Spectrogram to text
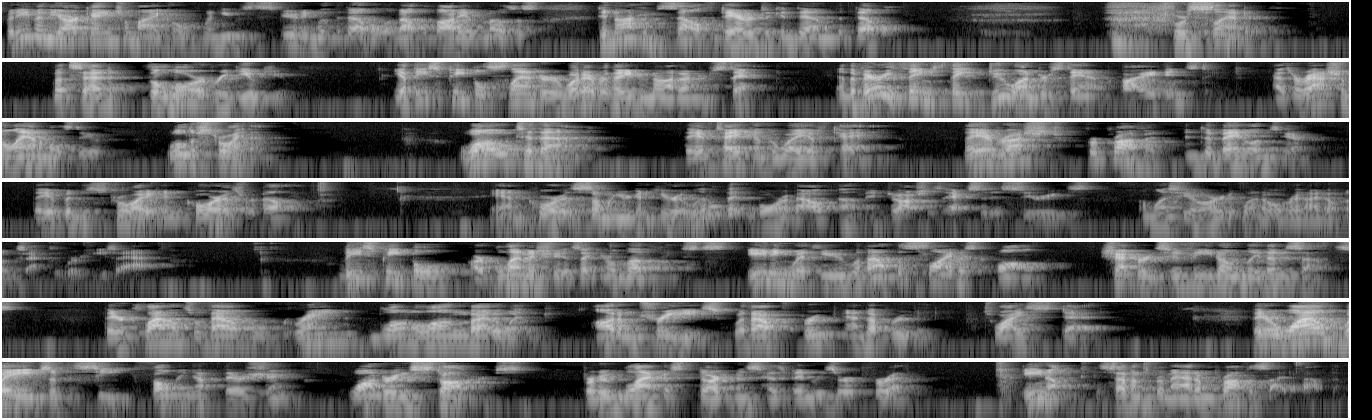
But even the archangel Michael, when he was disputing with the devil about the body of Moses, did not himself dare to condemn the devil for slander, but said, The Lord rebuke you. Yet these people slander whatever they do not understand. And the very things they do understand by instinct, as irrational animals do, will destroy them. Woe to them! They have taken the way of Cain. They have rushed for profit into Balaam's error. They have been destroyed in Korah's rebellion. And Korah is someone you're going to hear a little bit more about um, in Josh's Exodus series. Unless you already went over it, I don't know exactly where he's at. These people are blemishes at your love feasts, eating with you without the slightest qualm, shepherds who feed only themselves. They are clouds without rain, blown along by the wind, autumn trees without fruit and uprooted, twice dead. They are wild waves of the sea, foaming up their shame, wandering stars, for whom blackest darkness has been reserved forever. Enoch, the seventh from Adam, prophesied about them.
